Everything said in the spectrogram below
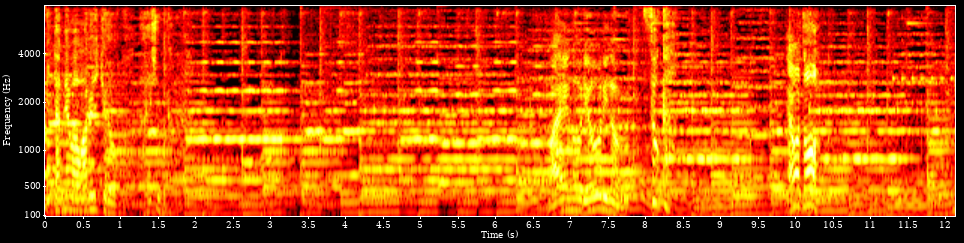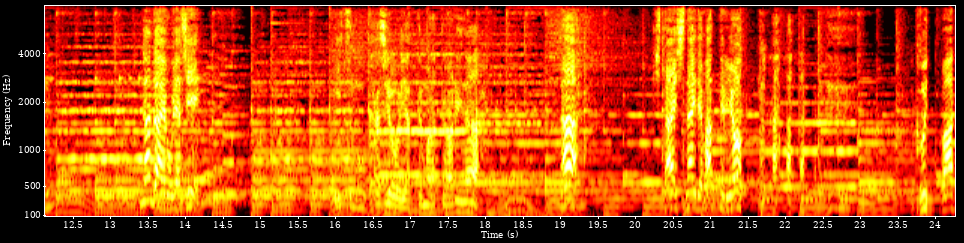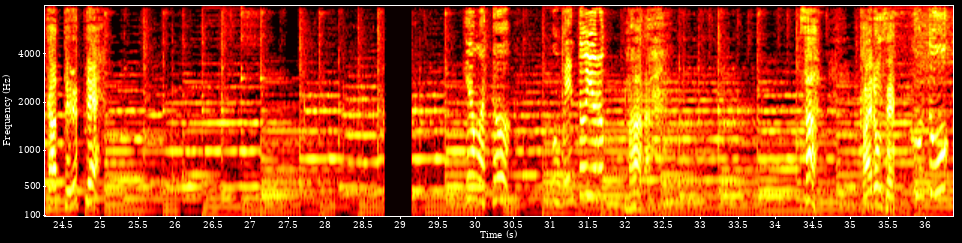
見た目は悪いけど大丈夫か前ヤマトなんだい親父。いつも家事をやってもらって悪いな。ああ期待しないで待ってるよ。分かってるって。ヤマトお弁当よろ。まあな。さあ帰ろうぜ。本当？うわ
